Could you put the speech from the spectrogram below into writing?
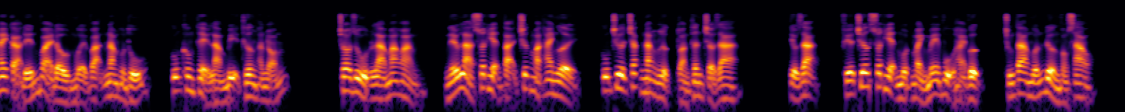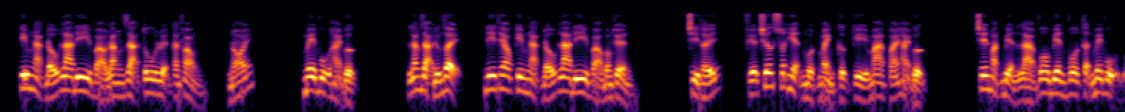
ngay cả đến vài đầu mười vạn năm hồn thú cũng không thể làm bị thương hắn nhóm. Cho dù là ma hoàng, nếu là xuất hiện tại trước mặt hai người cũng chưa chắc năng lực toàn thân trở ra. Tiểu dạ phía trước xuất hiện một mảnh mê vụ hải vực, chúng ta muốn đường vòng sao? Kim ngạc đấu la đi vào lăng dạ tu luyện căn phòng, nói, mê vụ hải vực. Lăng dạ đứng dậy, đi theo kim ngạc đấu la đi vào bông thuyền. Chỉ thấy, phía trước xuất hiện một mảnh cực kỳ ma quái hải vực. Trên mặt biển là vô biên vô tận mê vụ,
